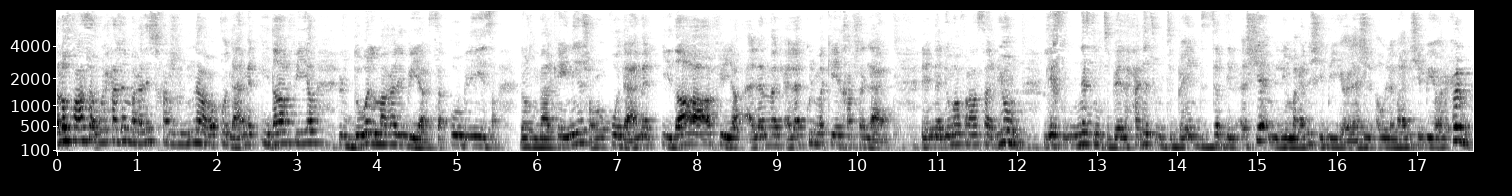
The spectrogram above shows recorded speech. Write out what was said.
alors فرنسا اول حاجة ما غاديش تخرج لنا عقود عمل اضافيه للدول المغاربيه ça oublie ça donc ما كاينينش عقود عمل اضافيه على ما على كل ما كيخرج العام لأن اليوم فرنسا اليوم اللي الناس متبعين الحدث ومتبعين بزاف ديال الأشياء اللي ما غاديش يبيعوا العجل أو ما غاديش يبيعوا الحلم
